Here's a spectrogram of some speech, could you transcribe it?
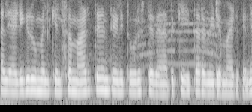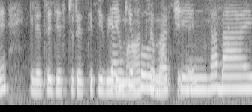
ಅಲ್ಲಿ ಅಡುಗೆ ರೂಮಲ್ಲಿ ಕೆಲಸ ಮಾಡ್ತೇನೆ ಅಂತೇಳಿ ತೋರಿಸ್ತಾ ಇದ್ದೇನೆ. ಅದಕ್ಕೆ ಈ ಥರ ವೀಡಿಯೋ ಮಾಡ್ತೇನೆ. ಇಲ್ಲದ್ರೆ ಜಸ್ಟ್ ರೆಸಿಪಿ ವೀಡಿಯೋ ಮಾತ್ರ ಮಾಡ್ತೀನಿ ಬಾಯ್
